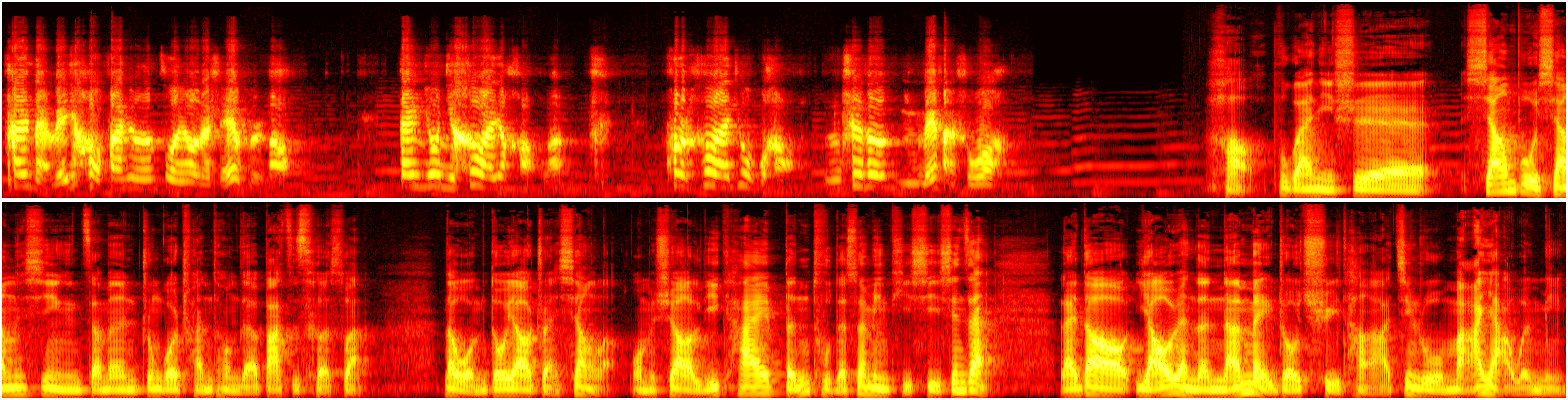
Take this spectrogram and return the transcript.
它是哪味药发生的作用了，谁也不知道。但是你你喝完就好了，或者喝完就不好，你这都没法说。好，不管你是相不相信咱们中国传统的八字测算，那我们都要转向了。我们需要离开本土的算命体系，现在来到遥远的南美洲去一趟啊，进入玛雅文明。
